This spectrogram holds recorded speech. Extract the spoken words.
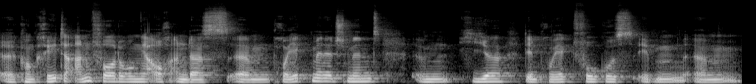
äh, konkrete Anforderung ja auch an das ähm, Projektmanagement, ähm, hier den Projektfokus eben ähm,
